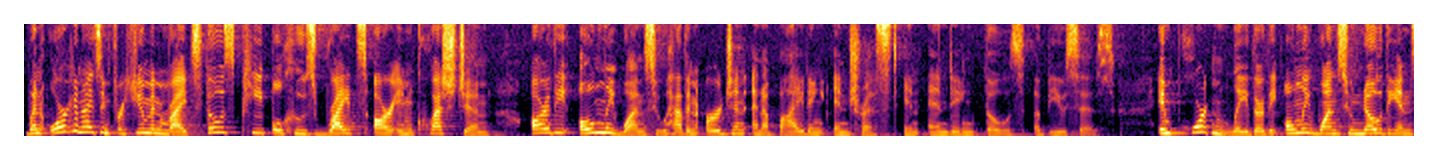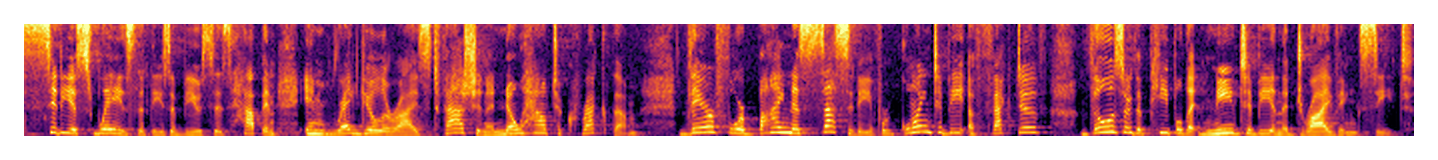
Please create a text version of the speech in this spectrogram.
When organizing for human rights, those people whose rights are in question are the only ones who have an urgent and abiding interest in ending those abuses. Importantly, they're the only ones who know the insidious ways that these abuses happen in regularized fashion and know how to correct them. Therefore, by necessity, if we're going to be effective, those are the people that need to be in the driving seat.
